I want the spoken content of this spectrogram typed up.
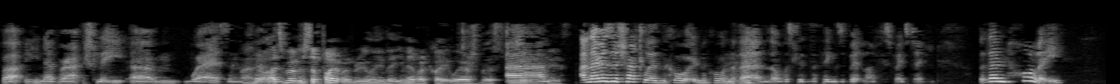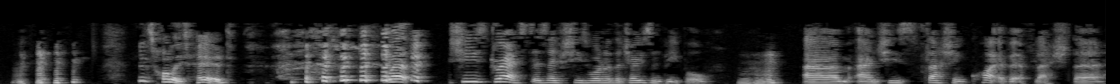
But he never actually um, wears in the I film. know. That's a bit of disappointment, really, that he never quite wears this Um, and there is a shuttle in the cor- in the corner Mhm. there, and obviously the thing's a bit like a space station. But then Holly, it's Holly's head. well, she's dressed as if she's one of the chosen people, Mm-hmm. um, and she's flashing quite a bit of flesh there,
